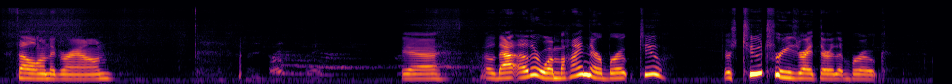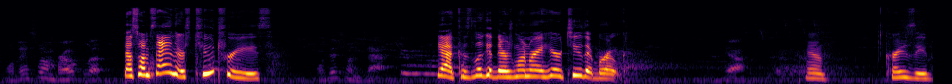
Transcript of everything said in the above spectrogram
fell on the ground. Yeah. Oh, that other one behind there broke too. There's two trees right there that broke. Well, this one broke. Look. That's what I'm saying. There's two trees. Well, this one's that. Yeah, because look at there's one right here too that broke. Yeah. Yeah. Crazy.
